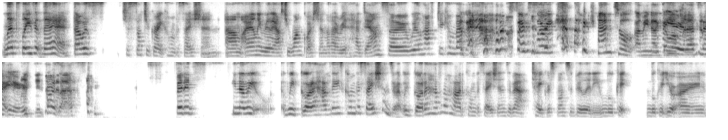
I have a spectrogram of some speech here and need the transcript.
let's leave it there that was just such a great conversation. Um, I only really asked you one question that I re- had down, so we'll have to come back. Okay. I'm so sorry. I can't talk. I mean, I go. You, that's not you. That was us. But it's you know we we've got to have these conversations, right? We've got to have the hard conversations about take responsibility, look at look at your own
